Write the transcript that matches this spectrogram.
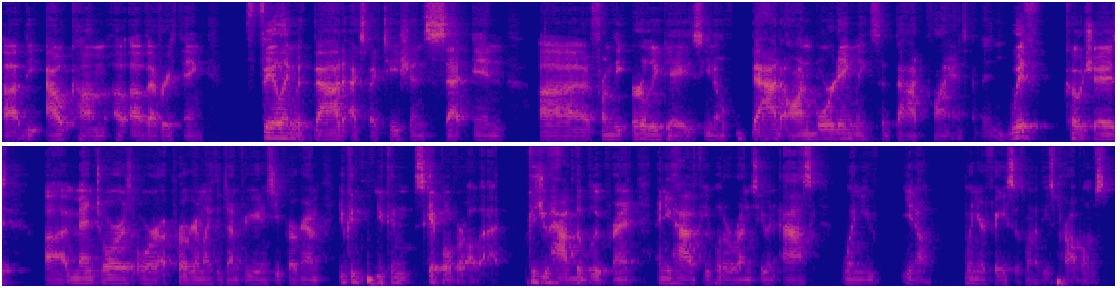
uh, the outcome of, of, everything, failing with bad expectations set in uh, from the early days. You know, bad onboarding leads to bad clients. And then with coaches, uh, mentors, or a program like the Done for You Agency program, you can you can skip over all that because you have the blueprint and you have people to run to and ask when you you know when you're faced with one of these problems.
